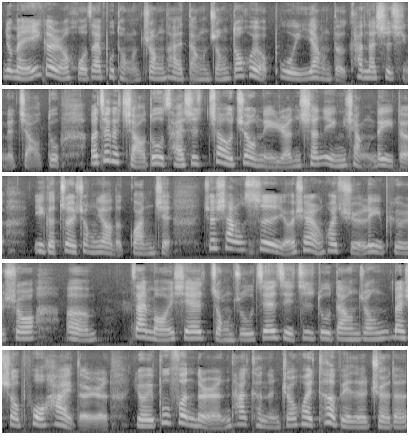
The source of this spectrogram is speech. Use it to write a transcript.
就每一个人活在不同的状态当中，都会有不一样的看待事情的角度，而这个角度才是造就你人生影响力的一个最重要的关键。就像是有一些人会举例，比如说，呃。在某一些种族阶级制度当中被受迫害的人，有一部分的人，他可能就会特别的觉得。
